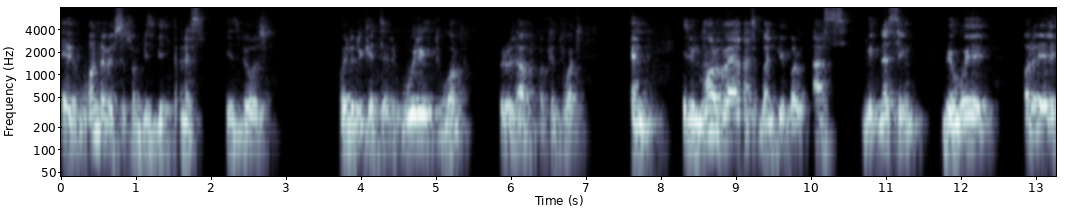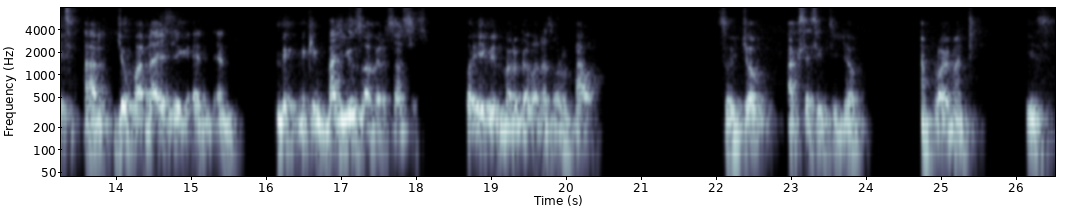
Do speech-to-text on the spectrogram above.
And one of the sources of this bitterness is those well educated, willing to work, we will have pocket what, and it will be more violent when people are witnessing the way our elites are jeopardizing and, and make, making bad use of resources, or even for governors or power. So job, accessing to job, employment is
